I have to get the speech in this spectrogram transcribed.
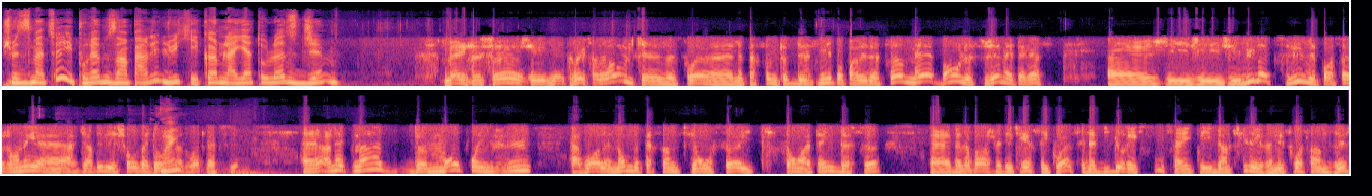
Puis je me dis Mathieu, il pourrait nous en parler, lui qui est comme l'ayatollah du gym. Ben, c'est ça. J'ai trouvé ça drôle que je sois euh, la personne toute désignée pour parler de ça. Mais bon, le sujet m'intéresse. Euh, j'ai j'ai- j'ai lu là-dessus. J'ai passé la journée à, à regarder des choses à gauche Ouais. et à droite là-dessus. Euh, honnêtement, de mon point de vue, avoir le nombre de personnes qui ont ça et qui sont atteintes de ça, euh, ben d'abord, je vais décrire c'est quoi. C'est la bigorexie. Ça a été identifié dans les années 70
